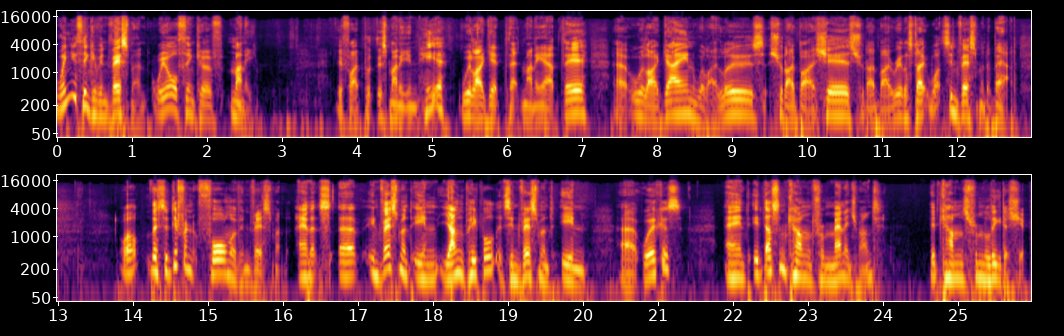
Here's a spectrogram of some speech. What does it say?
when you think of investment, we all think of money. If I put this money in here, will I get that money out there? Uh, will I gain? Will I lose? Should I buy shares? Should I buy real estate? What's investment about? Well, there's a different form of investment, and it's uh, investment in young people, it's investment in uh, workers, and it doesn't come from management, it comes from leadership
